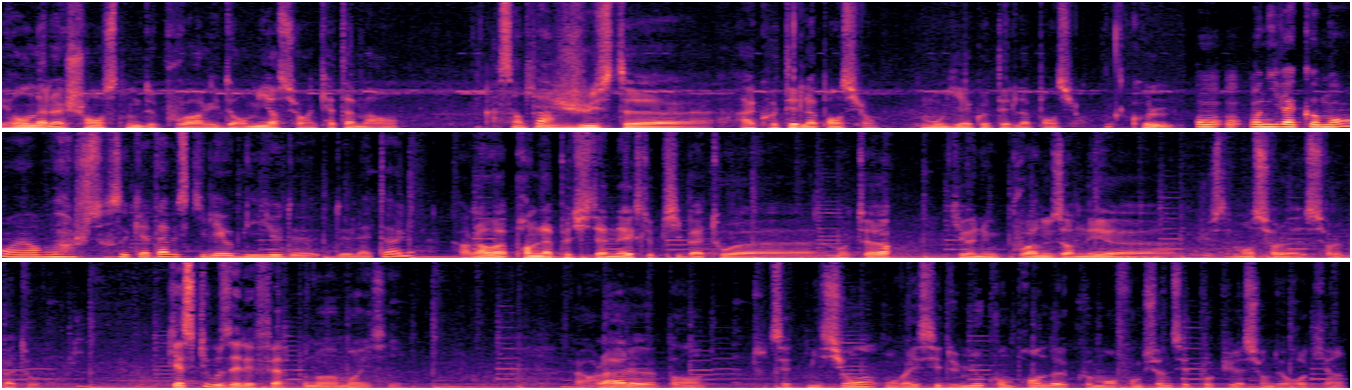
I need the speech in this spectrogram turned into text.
Et on a la chance, nous, de pouvoir aller dormir sur un catamaran. Ah, sympa. Qui est juste à côté de la pension mouillé à côté de la pension. Cool. On, y va comment euh, en revanche sur ce kata parce qu'il est au milieu de, l'atoll Alors là on va prendre la petite annexe, le petit bateau euh, moteur qui va nous, pouvoir nous emmener euh, justement sur le, sur le bateau. Qu'est-ce que vous allez faire pendant un mois ici? Alors là pendant toute cette mission on va essayer de mieux comprendre comment fonctionne cette population de requins.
